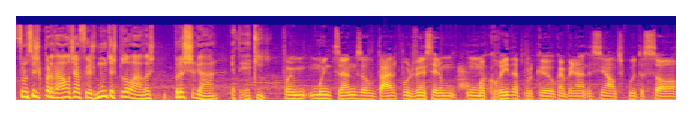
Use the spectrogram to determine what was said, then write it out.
Francisco Pardal já fez muitas pedaladas para chegar até aqui. Foi muitos anos a lutar por vencer uma corrida, porque o Campeonato Nacional disputa só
